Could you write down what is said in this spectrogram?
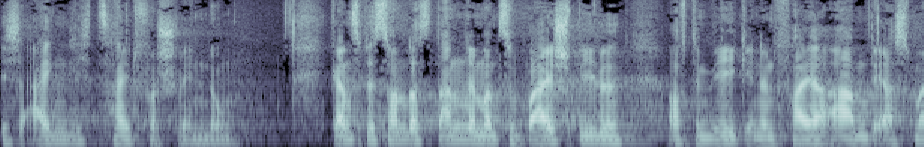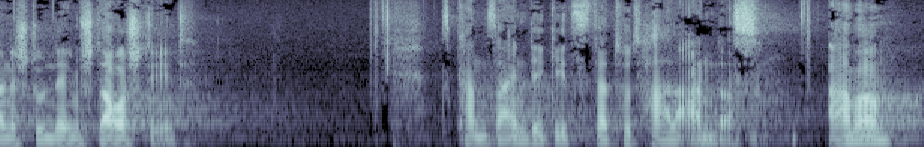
ist eigentlich Zeitverschwendung. Ganz besonders dann, wenn man zum Beispiel auf dem Weg in den Feierabend erstmal eine Stunde im Stau steht. Es kann sein, dir geht's da total anders. Aber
